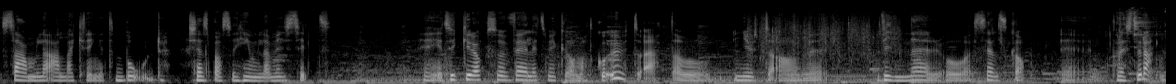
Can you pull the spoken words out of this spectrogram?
samla alla kring ett bord. Det känns bara så himla mysigt. Eh, jag tycker också väldigt mycket om att gå ut och äta och njuta av viner och sällskap på restaurang.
